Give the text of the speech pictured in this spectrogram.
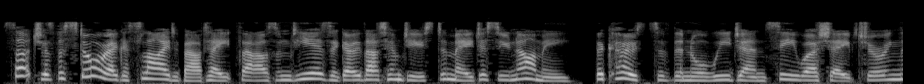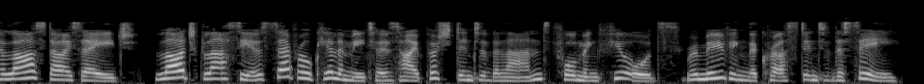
such as the Storegga slide about 8,000 years ago that induced a major tsunami. The coasts of the Norwegian Sea were shaped during the last ice age. Large glaciers several kilometers high pushed into the land, forming fjords, removing the crust into the sea,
